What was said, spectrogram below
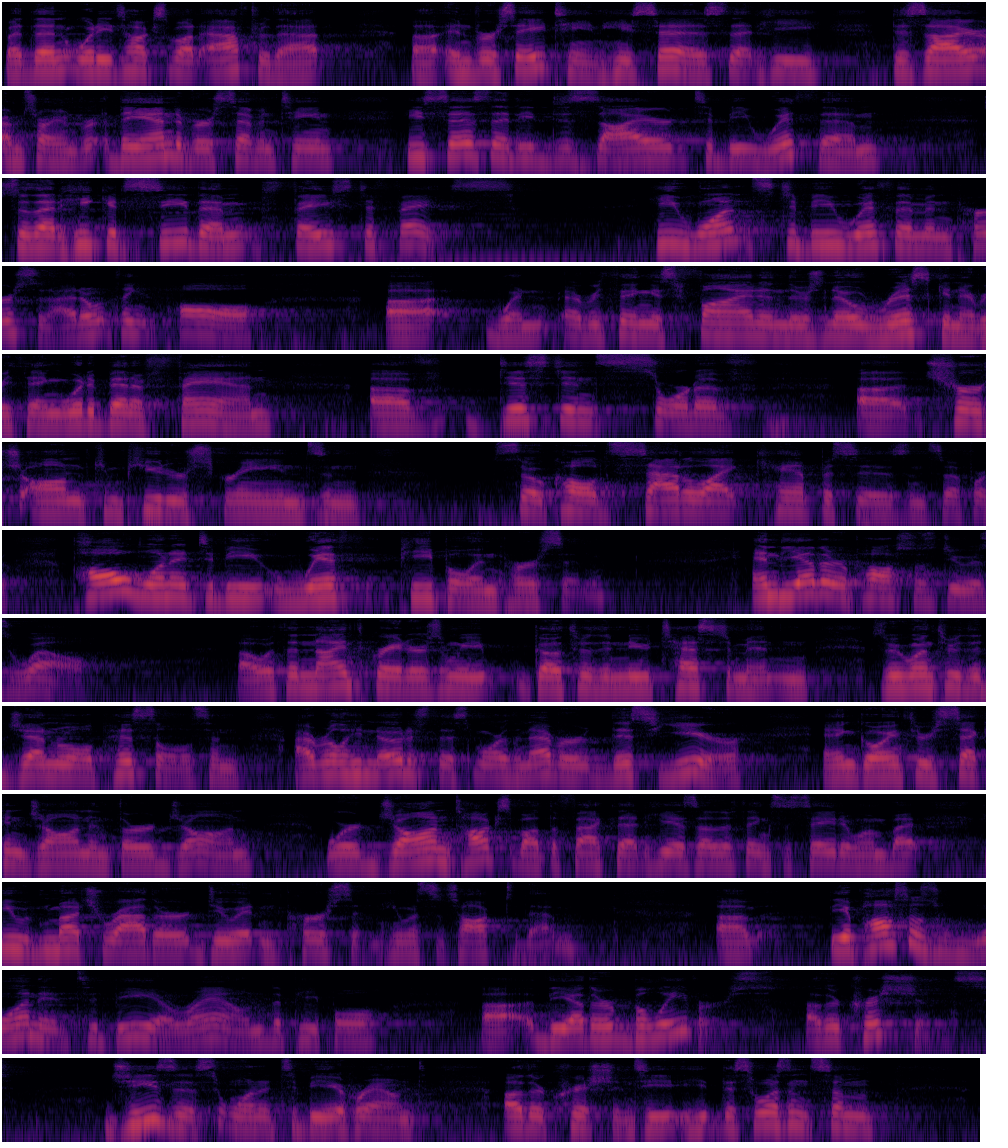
But then what he talks about after that, uh, in verse 18. He says that he desired, I'm sorry, the end of verse 17, he says that he desired to be with them so that he could see them face to face. He wants to be with them in person. I don't think Paul, uh, when everything is fine and there's no risk and everything, would have been a fan of distance sort of uh, church on computer screens and so called satellite campuses and so forth. Paul wanted to be with people in person, and the other apostles do as well. Uh, with the ninth graders, and we go through the New Testament, and as we went through the general epistles, and I really noticed this more than ever this year, and going through Second John and Third John, where John talks about the fact that he has other things to say to him, but he would much rather do it in person. He wants to talk to them. Um, the apostles wanted to be around the people uh, the other believers, other Christians. Jesus wanted to be around other Christians. He, he, this wasn't some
